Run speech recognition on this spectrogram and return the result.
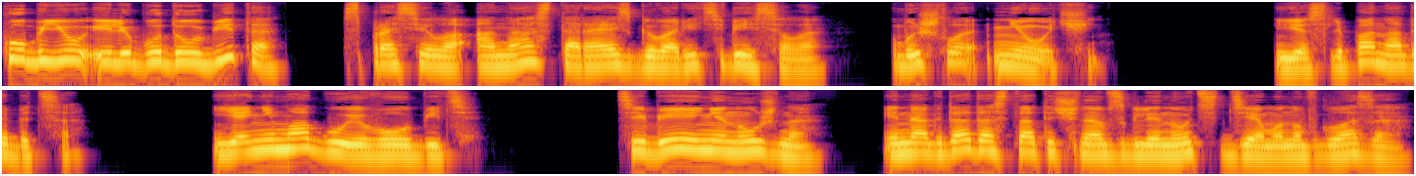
«Убью или буду убита?» — спросила она, стараясь говорить весело. Вышло не очень. «Если понадобится. Я не могу его убить. Тебе и не нужно. Иногда достаточно взглянуть демону в глаза».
